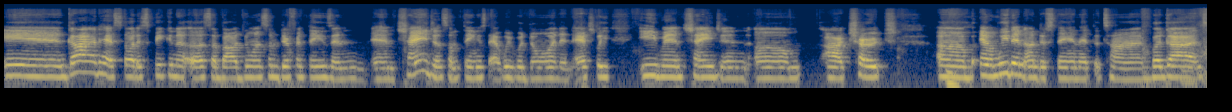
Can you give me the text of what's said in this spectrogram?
And God had started speaking to us about doing some different things and and changing some things that we were doing, and actually even changing um, our church um, and we didn't understand at the time, but God's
